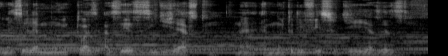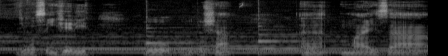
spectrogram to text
mas ele é muito às, às vezes indigesto. Né? É muito difícil de às vezes de você ingerir o, o, chá, é, mas a,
